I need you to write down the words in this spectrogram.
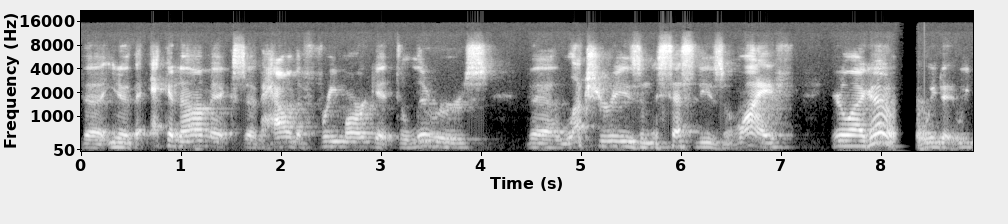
the you know the economics of how the free market delivers the luxuries and necessities of life, you're like, oh, we did we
